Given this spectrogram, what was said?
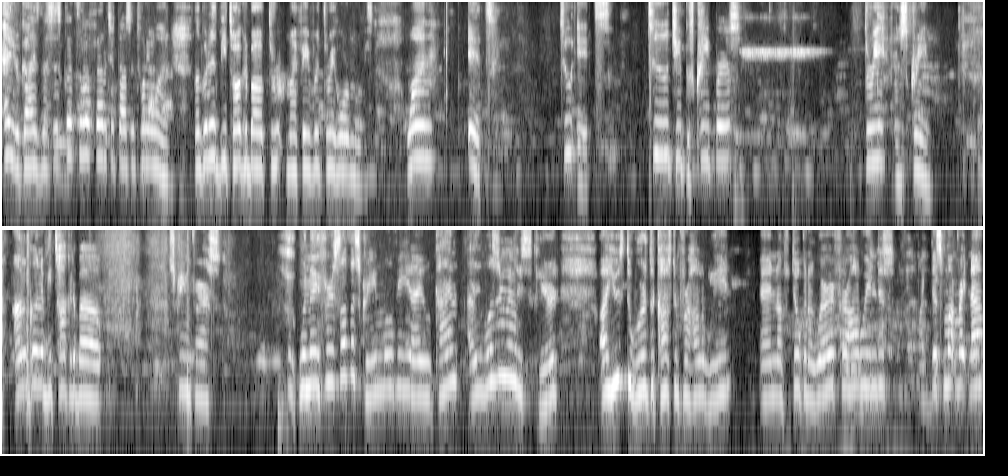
Hey, you guys, this is Godzilla Fan 2021. I'm going to be talking about th- my favorite three horror movies. One, It. Two, It's. Two, Jeepers Creepers. Three, and Scream. I'm going to be talking about Scream first. When I first saw the Scream movie, I kind I wasn't really scared. I used to wear the costume for Halloween, and I'm still gonna wear it for Halloween this like this month right now.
